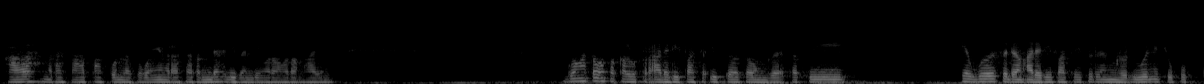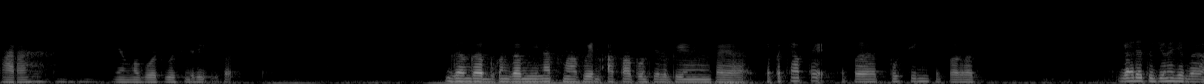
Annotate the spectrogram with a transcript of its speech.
kalah ngerasa apa pun lah pokoknya ngerasa rendah dibanding orang-orang lain. Gue nggak tahu apa kalau pernah ada di fase itu atau enggak tapi ya gue sedang ada di fase itu dan menurut gue ini cukup parah. Yang ngebuat gue sendiri kok nggak nggak bukan gak minat ngelakuin apa pun sih lebih yang kayak cepet capek cepet pusing cepet nggak ada tujuan aja nggak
